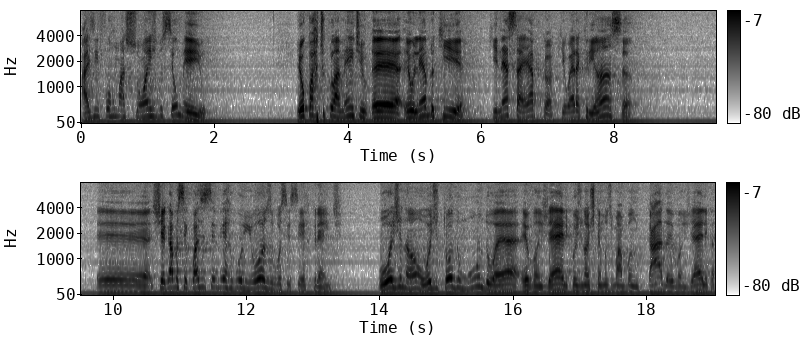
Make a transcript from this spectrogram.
As informações do seu meio. Eu, particularmente, é, eu lembro que, que nessa época que eu era criança, é, chegava a ser quase ser vergonhoso você ser crente. Hoje não, hoje todo mundo é evangélico, hoje nós temos uma bancada evangélica,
